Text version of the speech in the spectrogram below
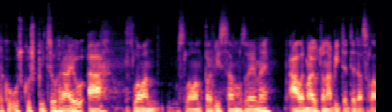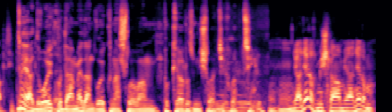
takú úzkú špicu hrajú a Slovan, Slovan prvý samozrejme, ale majú to nabité teda s chlapci. No ja dvojku dám, ja dám dvojku na Slovan, pokiaľ rozmýšľate chlapci. Uh-huh. Ja nerozmýšľam, ja, nerom,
